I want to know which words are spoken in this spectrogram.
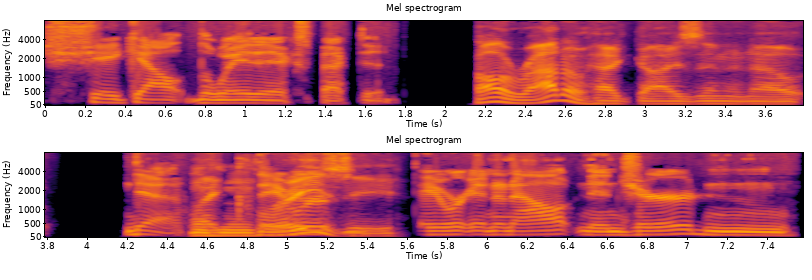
shake out the way they expected. Colorado had guys in and out Yeah. like Mhm. They were- crazy. They were in and out and injured and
